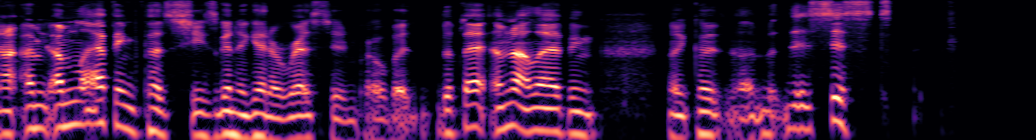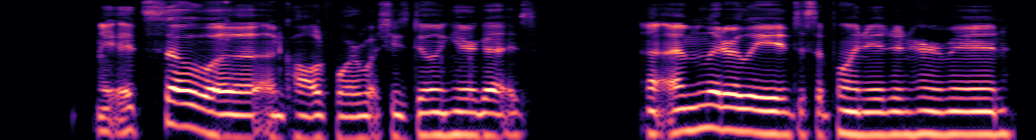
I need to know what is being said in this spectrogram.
I, I'm I'm laughing because she's gonna get arrested, bro. But the fact I'm not laughing, like, 'cause, uh, it's just it's so uh, uncalled for what she's doing here, guys. I, I'm literally disappointed in her, man.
